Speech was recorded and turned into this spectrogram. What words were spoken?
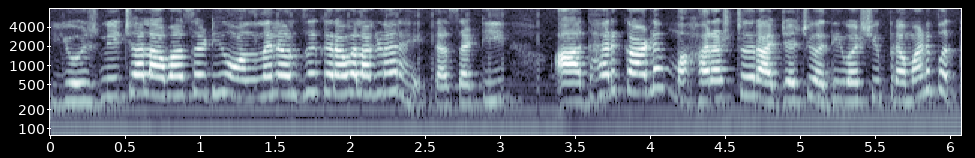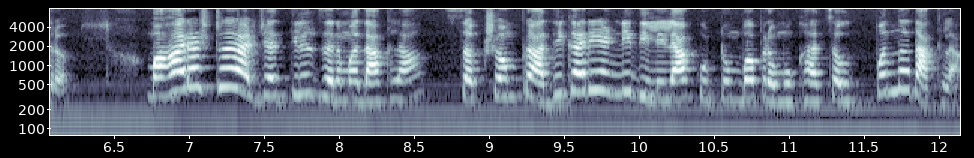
योजनेच्या लाभासाठी ऑनलाईन अर्ज करावा लागणार आहे. त्यासाठी आधार कार्ड महाराष्ट्र राज्याचे अधिवासी प्रमाणपत्र महाराष्ट्र राज्यातील जन्म दाखला सक्षम प्राधिकारी यांनी दिलेला कुटुंब प्रमुखाचा उत्पन्न दाखला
